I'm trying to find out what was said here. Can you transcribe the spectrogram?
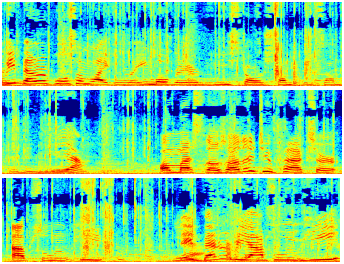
We better pull some like rainbow rare V star something something in here. Yeah. Unless those other two packs are absolute heat. They better be absolute heat.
